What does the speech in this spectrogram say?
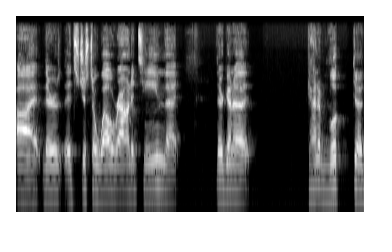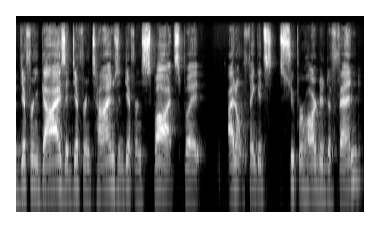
Uh, there's it's just a well-rounded team that they're gonna kind of look to different guys at different times and different spots, but I don't think it's super hard to defend.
